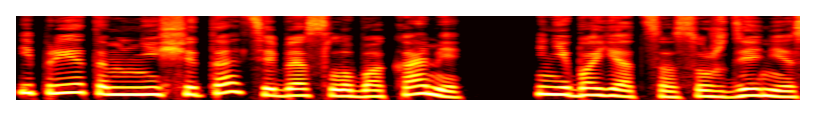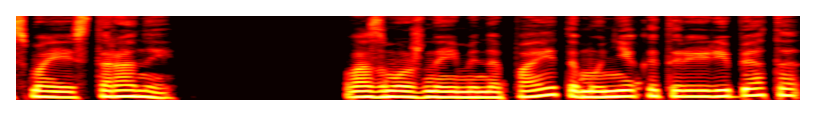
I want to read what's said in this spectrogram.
и при этом не считать себя слабаками и не бояться осуждения с моей стороны. Возможно, именно поэтому некоторые ребята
